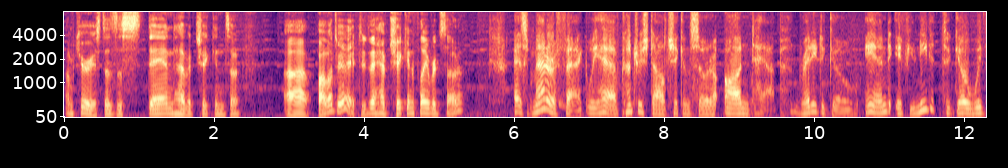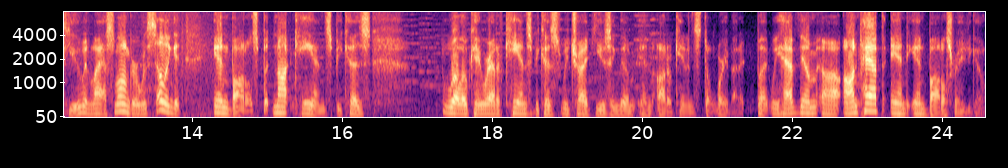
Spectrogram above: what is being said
I'm curious. Does the stand have a chicken soda? Uh, Bubba J. Do they have chicken flavored soda? as a matter of fact, we have country style chicken soda on tap, ready to go. And if you need it to go with you and last longer, we're selling it in bottles, but not cans because, well, okay, we're out of cans because we tried using them in auto cannons. Don't worry about it. But we have them uh, on tap and in bottles ready to go.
